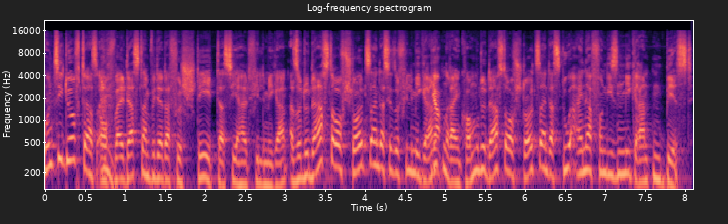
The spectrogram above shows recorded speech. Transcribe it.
Und sie dürfte das auch, weil das dann wieder dafür steht, dass hier halt viele Migranten. Also du darfst darauf stolz sein, dass hier so viele Migranten Ja. reinkommen und du darfst darauf stolz sein, dass du einer von diesen Migranten bist.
